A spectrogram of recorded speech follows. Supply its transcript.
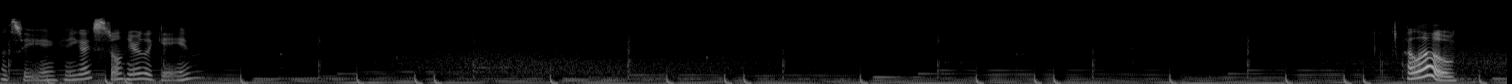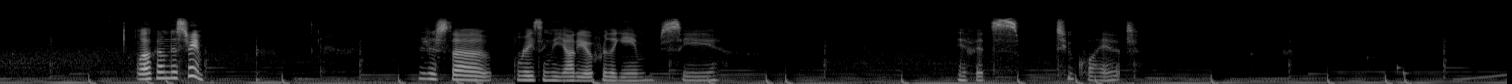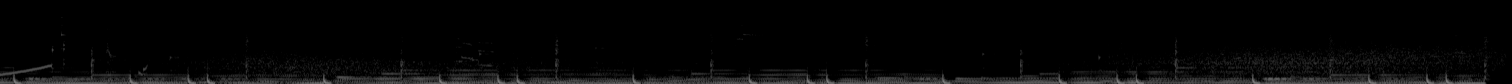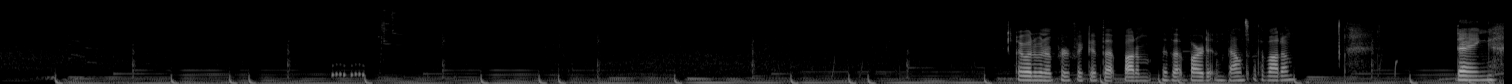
Let's see. Can you guys still hear the game? Hello. Welcome to stream. Just uh raising the audio for the game, see if it's too quiet. It would have been a perfect if that bottom if that bar didn't bounce at the bottom. Dang.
